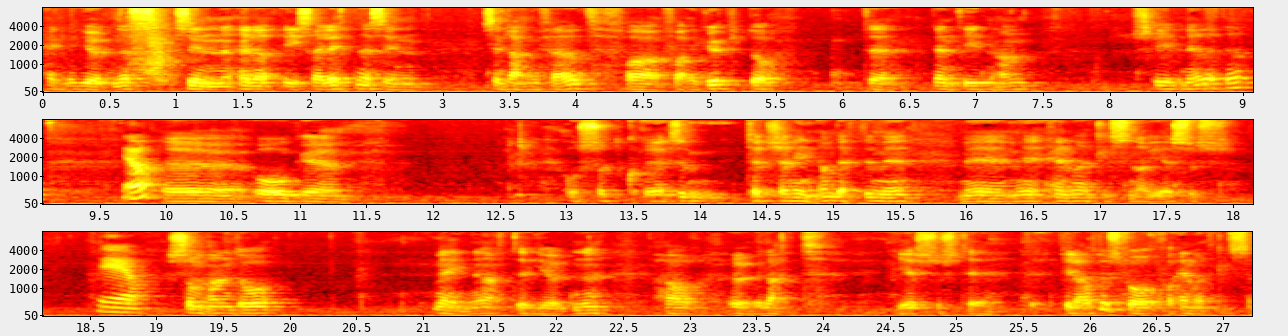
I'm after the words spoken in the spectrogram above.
hele jødenes sin, eller israelittene sin, sin lange ferd fra, fra Egypt og til den tiden han skriver ned dette. Ja. Uh, og, eh, og så, eh, så toucher han innom dette med, med, med henrettelsen av Jesus Ja. som han da mener at jødene har overlatt Jesus til til Pilatus for, for henrettelse.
